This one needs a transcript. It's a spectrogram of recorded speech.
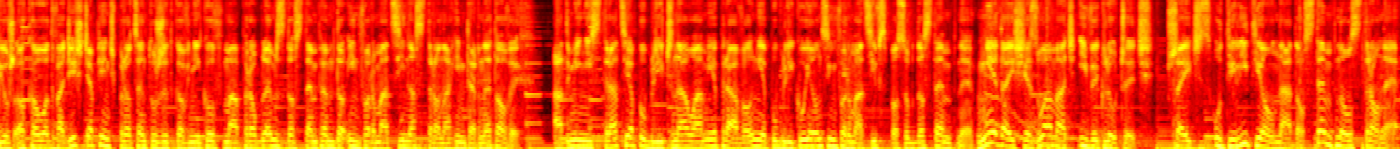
Już około 25% użytkowników ma problem z dostępem do informacji na stronach internetowych. Administracja publiczna łamie prawo, nie publikując informacji w sposób dostępny. Nie daj się złamać i wykluczyć. Przejdź z Utilitią na dostępną stronę.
